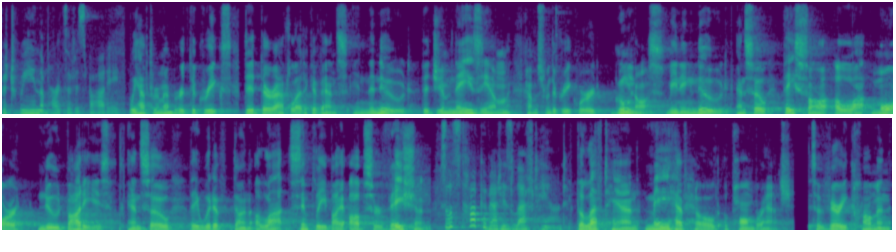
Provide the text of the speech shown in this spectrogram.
between the parts of his body. We have to remember the Greeks did their athletic events in the nude. The gymnasium comes from the Greek word gumnos, meaning nude. And so they saw a lot more nude bodies. And so they would have done a lot simply by observation. So let's talk about his left hand. The left hand may have held a palm branch. It's a very common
